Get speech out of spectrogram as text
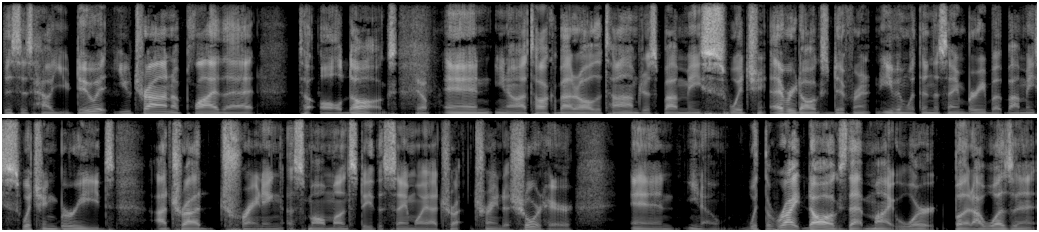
this is how you do it you try and apply that to all dogs. Yep. And, you know, I talk about it all the time just by me switching. Every dog's different, even within the same breed, but by me switching breeds, I tried training a small Munstie the same way I tra- trained a short hair. And, you know, with the right dogs, that might work, but I wasn't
